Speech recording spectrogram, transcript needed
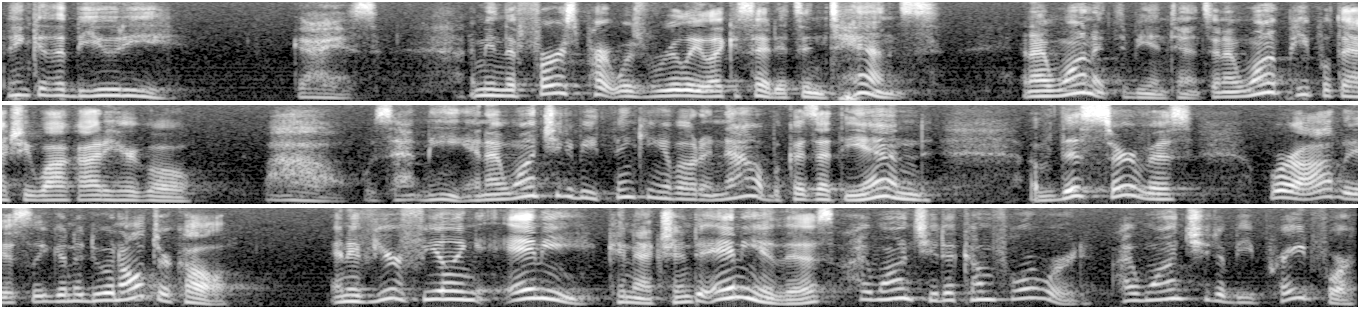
Think of the beauty, guys. I mean, the first part was really, like I said, it's intense. And I want it to be intense. And I want people to actually walk out of here go, wow, was that me? And I want you to be thinking about it now because at the end of this service, we're obviously going to do an altar call. And if you're feeling any connection to any of this, I want you to come forward. I want you to be prayed for.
